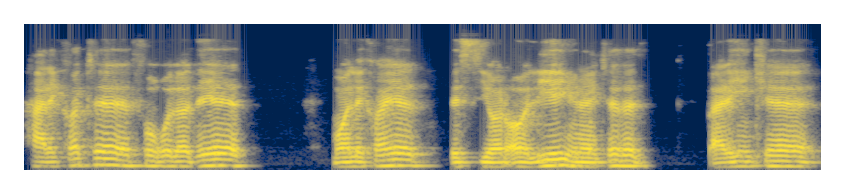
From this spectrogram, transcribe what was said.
حرکات فوق العاده مالک های بسیار عالی یونایتد برای اینکه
